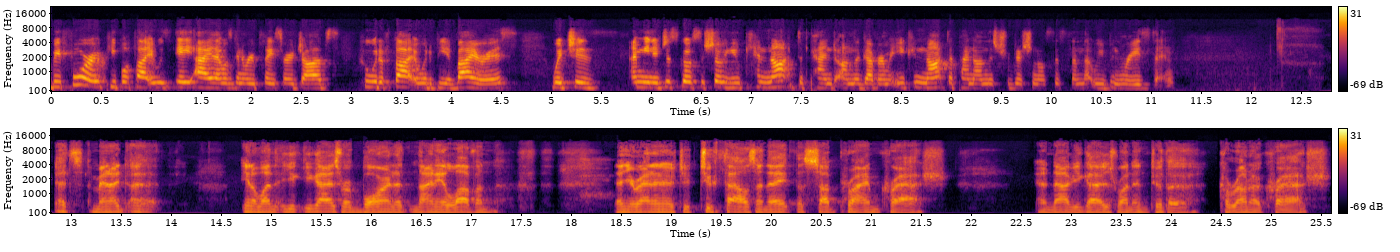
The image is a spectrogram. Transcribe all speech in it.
before people thought it was AI that was going to replace our jobs. Who would have thought it would be a virus? Which is, I mean, it just goes to show you cannot depend on the government. You cannot depend on this traditional system that we've been raised in. That's, I mean, I, uh, you know, when you, you guys were born at 9 11, then you ran into 2008, the subprime crash. And now you guys run into the corona crash.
